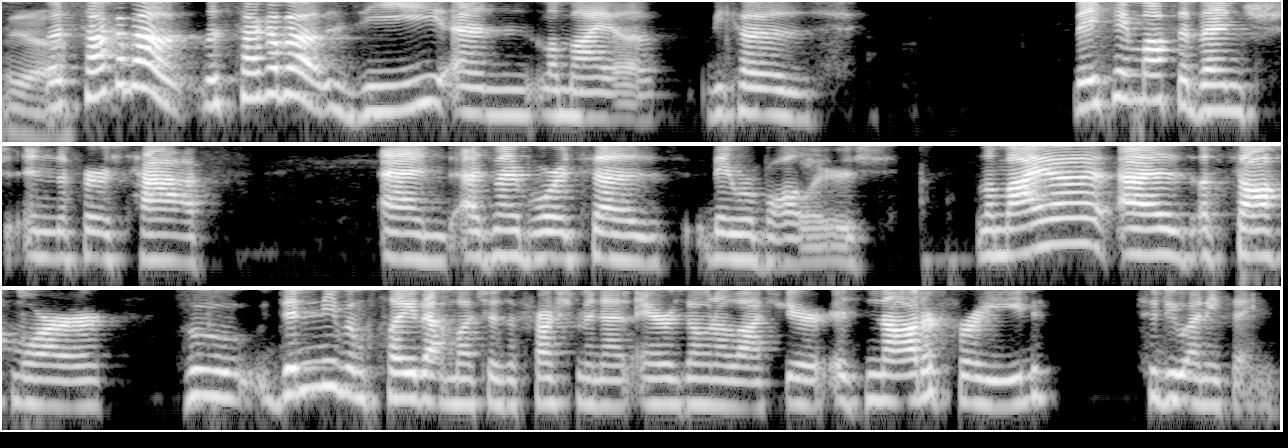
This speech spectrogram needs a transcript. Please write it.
Yeah. Let's talk about let's talk about Z and Lamaya because they came off the bench in the first half, and as my board says, they were ballers. Lamaya, as a sophomore who didn't even play that much as a freshman at Arizona last year, is not afraid to do anything.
